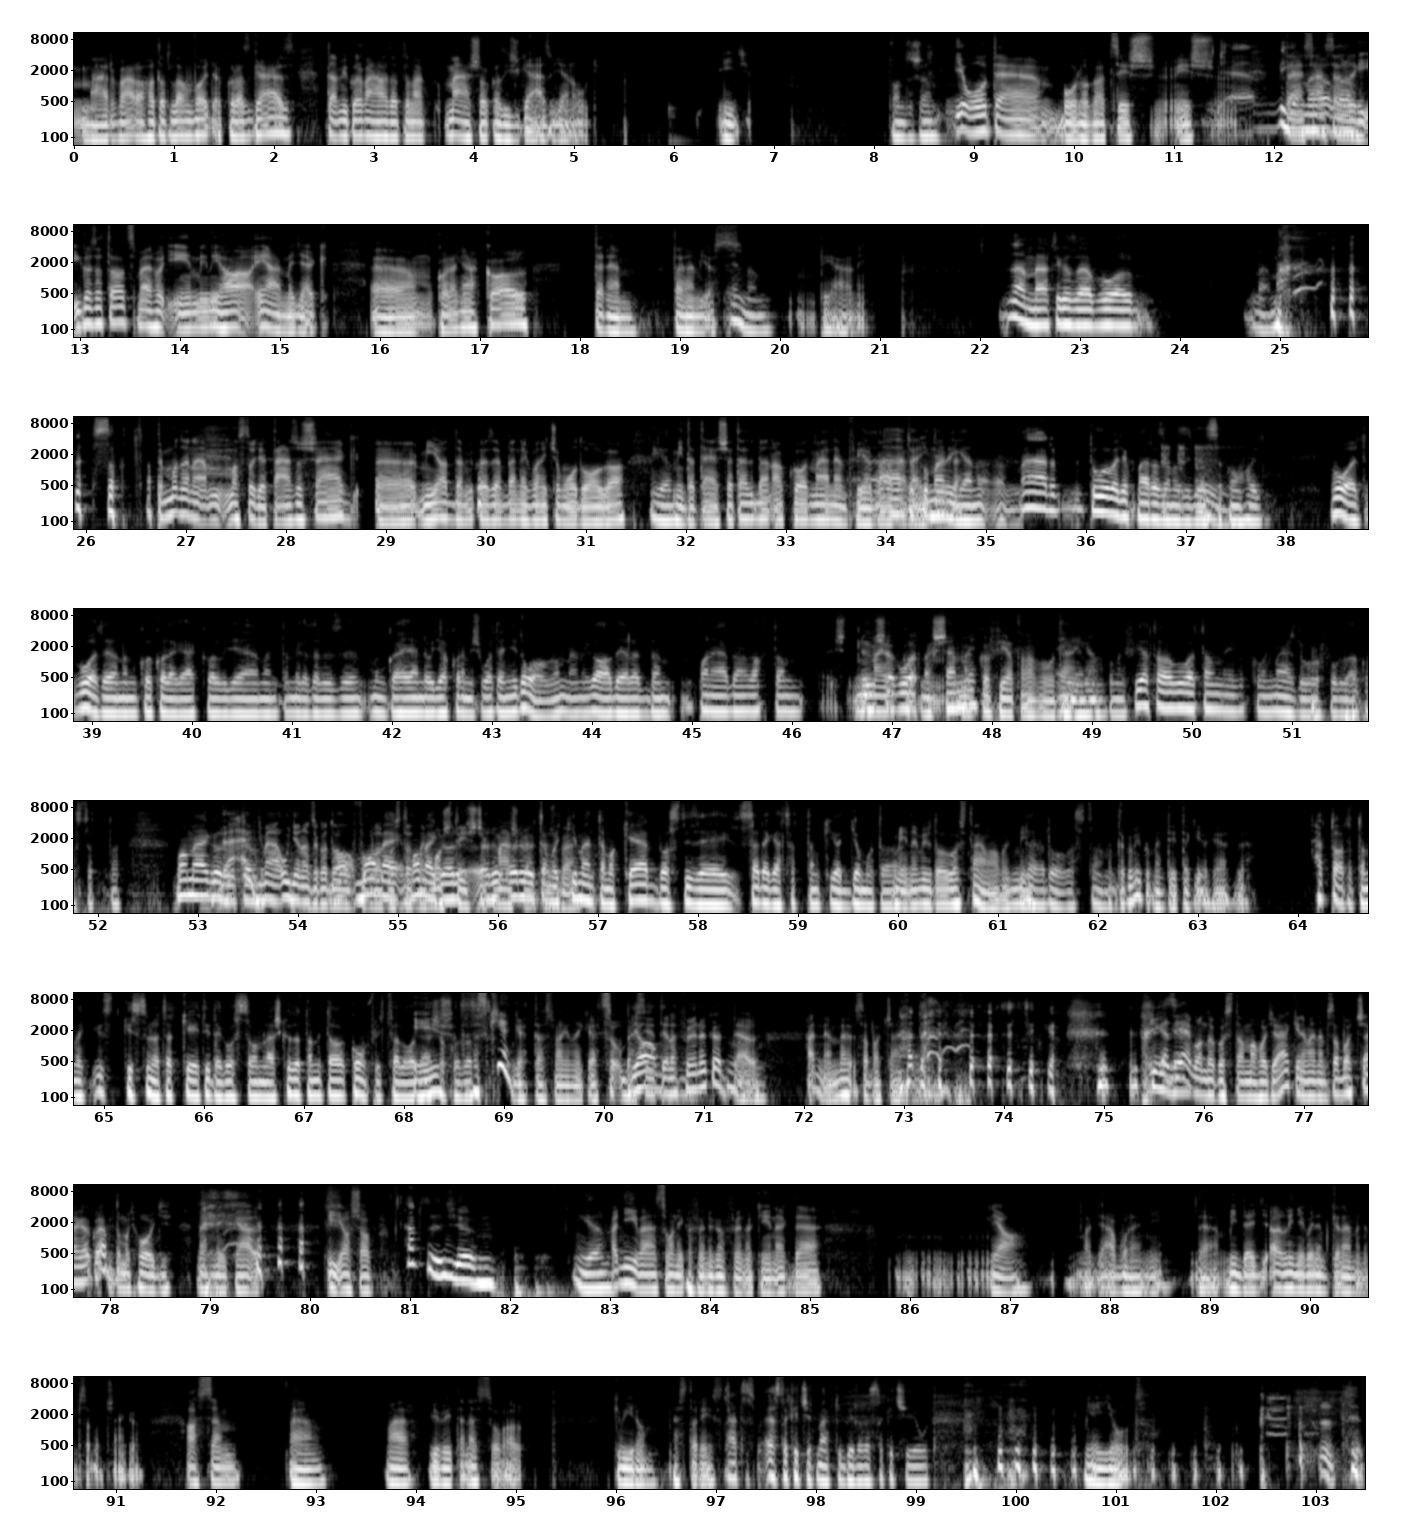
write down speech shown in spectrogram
már vállalhatatlan vagy, akkor az gáz, de amikor vállalhatatlanak mások, az is gáz ugyanúgy. Így. Pontosan. Jó, te bólogatsz, és, és Igen, te mert száz százalékig igazat adsz, mert hogy én még néha elmegyek um, kollégákkal, te nem, te nem jössz Én nem. piálni. Nem, mert igazából nem. nem szoktam. Te mondanám azt, hogy a társaság uh, miatt, de amikor az embernek van egy csomó dolga, Igen. mint a te esetedben, akkor már nem fér be Hát bele akkor már igen, már túl vagyok már azon az időszakon, hogy volt, volt olyan, amikor kollégákkal ugye elmentem még az előző munkahelyen, de ugye akkor nem is volt ennyi dolgom, mert még albérletben, panelben laktam, és nő Meg se akkor- volt, meg semmi. meg Akkor fiatal voltál, igen, igen. akkor még fiatal voltam, még akkor még más dolgok foglalkoztattak. Ma meg De örültem, úgy már ugyanazok a dolgok ma, ma meg, foglalkoztatnak ma meg most is, csak ör- más örültem, hogy kimentem a kertbe, azt izé szedegethettem ki a gyomot. A... Miért nem is dolgoztál, vagy mi? De dolgoztam. Hát akkor mikor mentétek ki a kertbe? Hát tartottam egy kis szünetet két idegos szomlás között, amit a konflikt feloldás És hát okozott. ezt kiengedte azt meg neked? Szó, beszéltél a főnököddel? Hát nem, mert szabadság. Hát, Igen. Ezért elgondolkoztam ma, hogyha el kéne mennem szabadságra, akkor nem tudom, hogy hogy mennék el íjasabb. Hát így, igen. Hát nyilván szólnék a főnökön főnökének, de mm, ja, nagyjából ennyi. De mindegy, a lényeg, hogy nem kell elmennem szabadságra. Azt hiszem már jövő héten lesz, szóval kibírom ezt a részt. Hát ezt, ezt a kicsit már kibírod, ezt a kicsi jót. Milyen jót.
